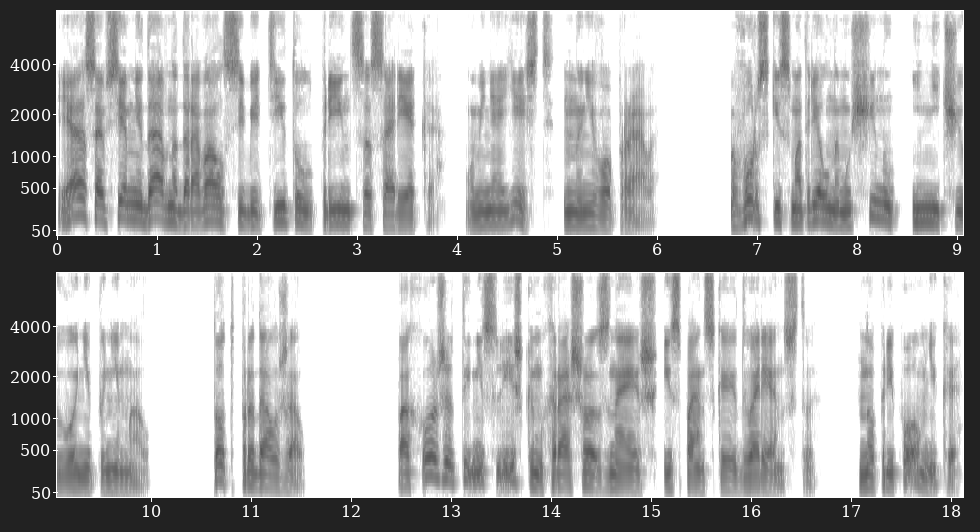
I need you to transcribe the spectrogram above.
я совсем недавно даровал себе титул принца Сарека. У меня есть на него право. Ворский смотрел на мужчину и ничего не понимал. Тот продолжал. «Похоже, ты не слишком хорошо знаешь испанское дворянство. Но припомни-ка,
